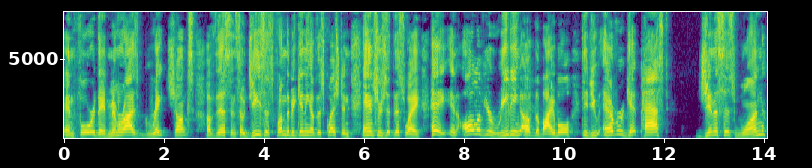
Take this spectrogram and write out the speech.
and forward. They had memorized great chunks of this. And so Jesus, from the beginning of this question, answers it this way. Hey, in all of your reading of the Bible, did you ever get past Genesis 1?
